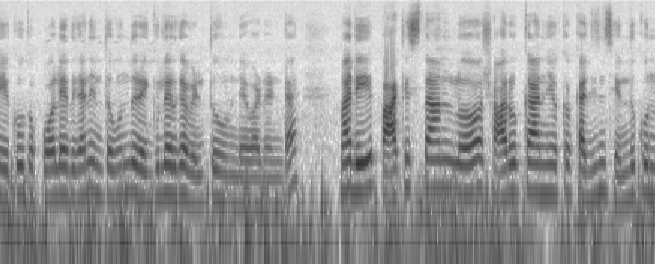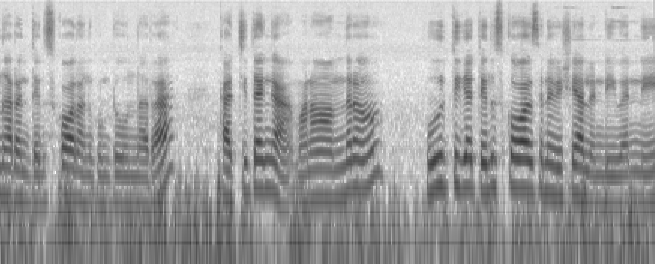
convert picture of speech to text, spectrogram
ఎక్కువగా పోలేదు కానీ ఇంతకుముందు రెగ్యులర్గా వెళ్తూ ఉండేవాడంట. మరి పాకిస్తాన్లో షారుఖ్ ఖాన్ యొక్క కజిన్స్ ఎందుకు ఉన్నారని తెలుసుకోవాలనుకుంటూ ఉన్నారా? ఖచ్చితంగా మనం అందరం పూర్తిగా తెలుసుకోవాల్సిన విషయాలండి ఇవన్నీ.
